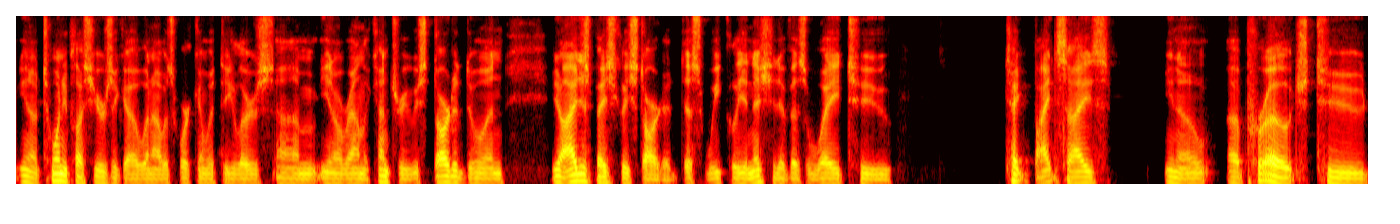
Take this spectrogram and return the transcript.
you know 20 plus years ago when i was working with dealers um, you know around the country we started doing you know i just basically started this weekly initiative as a way to take bite size you know approach to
